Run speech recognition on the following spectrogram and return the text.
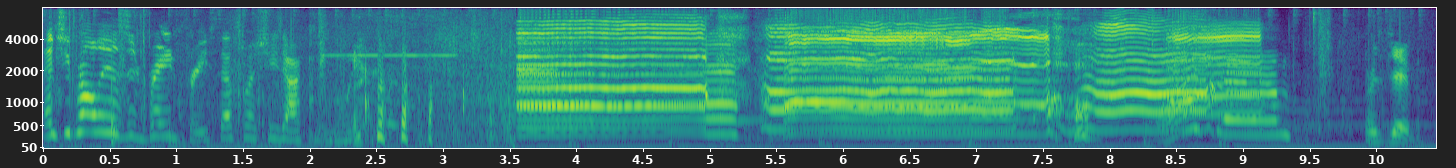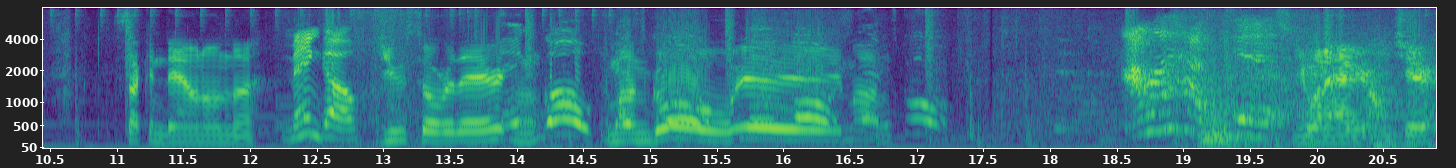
And she probably has a brain freeze. That's why she's acting weird. Awesome! Where's Javen? Sucking down on the Mango. juice over there. Mm. Mango. Mango! Hey, mom. I want to have this. You want to have your own chair?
